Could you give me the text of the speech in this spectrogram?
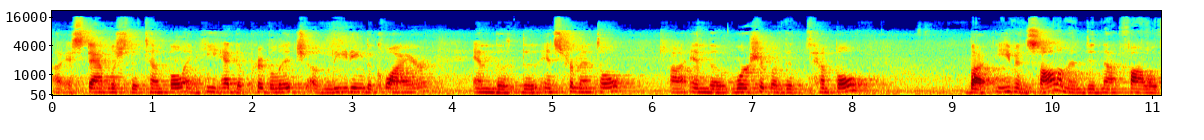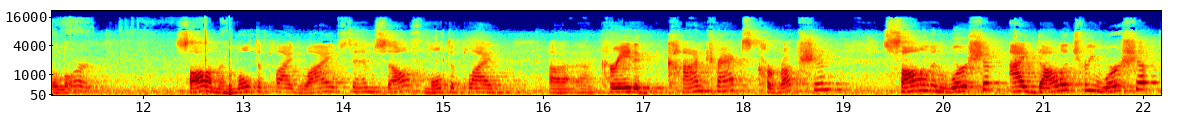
uh, established the temple, and he had the privilege of leading the choir and the, the instrumental uh, in the worship of the temple. But even Solomon did not follow the Lord. Solomon multiplied wives to himself, multiplied, uh, uh created contracts, corruption. Solomon worship, idolatry worship.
